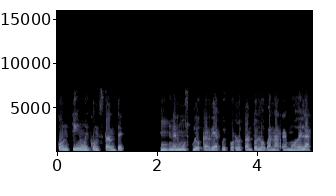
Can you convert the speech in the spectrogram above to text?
continuo y constante en el músculo cardíaco y por lo tanto lo van a remodelar.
